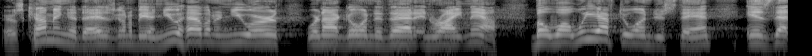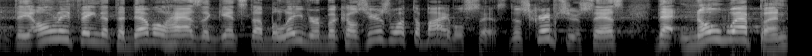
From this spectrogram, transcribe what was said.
There's coming a day, there's going to be a new heaven, a new earth. We're not going to that in right now. But what we have to understand is that the only thing that the devil has against a believer, because here's what the Bible says the scripture says that no weapon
